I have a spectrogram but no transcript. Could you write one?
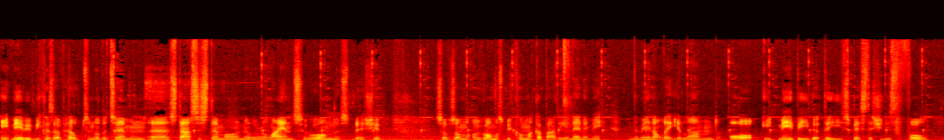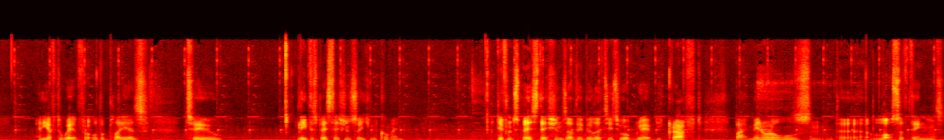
it may be because I've helped another term, uh, star system or another alliance who own the spaceship. So we've almost become like a baddie, an enemy, and they may not let you land. Or it may be that the space station is full and you have to wait for other players to leave the space station so you can come in. Different space stations have the ability to upgrade your craft, buy minerals and uh, lots of things.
